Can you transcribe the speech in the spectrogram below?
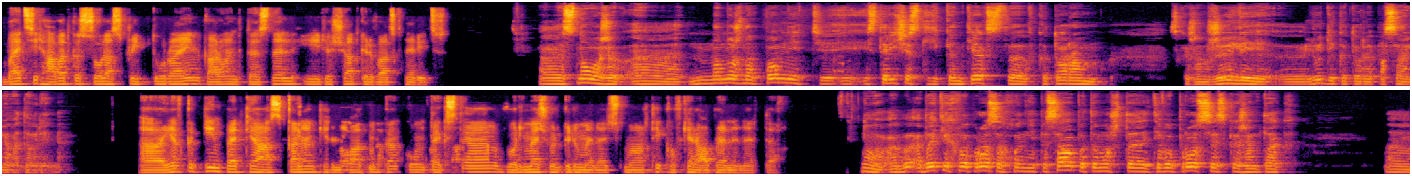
բայց իր հավատքը sola scriptura-ին կարող ենք տեսնել իր շատ գրվածքներից։ А, Снова же, а, нам нужно помнить э, и- исторический контекст, э, в котором, скажем, жили э, люди, которые писали в это время. Ա, Եվ կրկին պետք է հասկանանք այն պատմական կոնտեքստը, որի մեջ որ գրում են այս մարդիկ, ովքեր ապրել են այդտեղ։ Ну, об, об этих вопросах он не писал, потому что эти вопросы, скажем так, э,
